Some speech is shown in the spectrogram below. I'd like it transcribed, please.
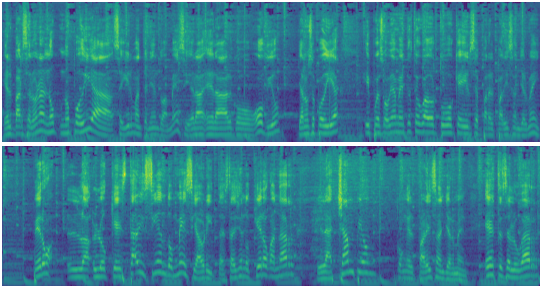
el Barcelona no, no podía seguir manteniendo a Messi, era, era algo obvio, ya no se podía, y pues obviamente este jugador tuvo que irse para el Paris Saint Germain. Pero la- lo que está diciendo Messi ahorita, está diciendo quiero ganar la Champions con el Paris Saint Germain. Este es el lugar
